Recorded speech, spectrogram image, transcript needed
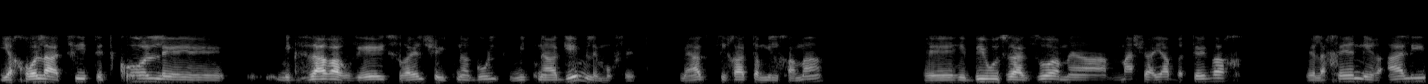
יכול להצית את כל uh, מגזר ערביי ישראל שמתנהגים למופת. מאז פתיחת המלחמה uh, הביעו זעזוע ממה שהיה בטבח, ולכן נראה לי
